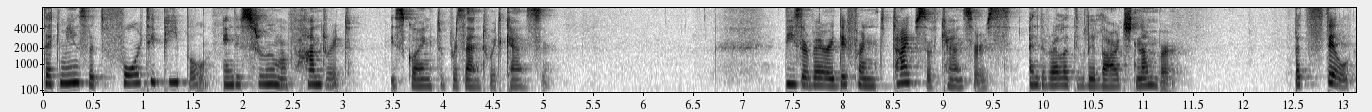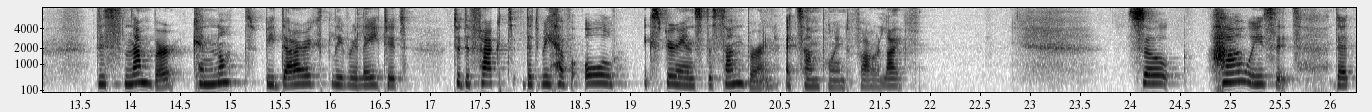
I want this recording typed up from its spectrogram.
That means that 40 people in this room of 100 is going to present with cancer. These are very different types of cancers and a relatively large number. But still, this number cannot be directly related to the fact that we have all experienced the sunburn at some point of our life. So, how is it that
